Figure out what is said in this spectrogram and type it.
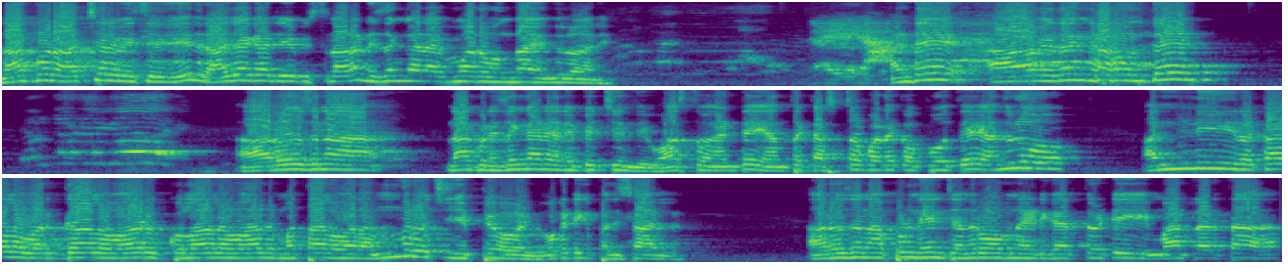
నాకు కూడా ఆశ్చర్యం వేసేది. ఏంది రాజా గారు చేపిస్తున్నారా? నిజంగానే అభిమానం ఉందా ఇందులో అని. అంటే ఆ విధంగా ఉంటే ఆ రోజున నాకు నిజంగానే అనిపించింది. వాస్తవం అంటే ఎంత కష్టపడకపోతే అందులో అన్ని రకాల వర్గాల వారు కులాల వారు మతాల వారు అందరూ వచ్చి చెప్పేవాళ్ళు. ఒకటికి పదిసార్లు. ఆ రోజున అప్పుడు నేను చంద్రబాబు నాయుడు గారితో మాట్లాడతా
